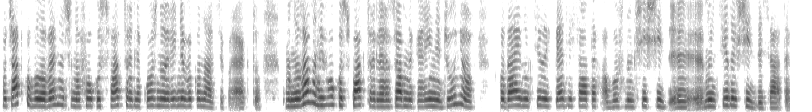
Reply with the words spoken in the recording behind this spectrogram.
спочатку було визначено фокус-фактор для кожного рівня виконавця проєкту. Прогнозований фокус-фактор для розробника рівня Junior складає 0,5 або ж 0,6 е, 0,6.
